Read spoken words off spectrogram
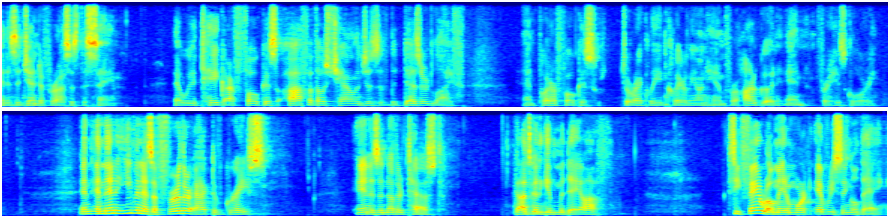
and his agenda for us is the same that we would take our focus off of those challenges of the desert life and put our focus directly and clearly on him for our good and for his glory. And, and then, even as a further act of grace and as another test, God's going to give him a day off. See, Pharaoh made him work every single day.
